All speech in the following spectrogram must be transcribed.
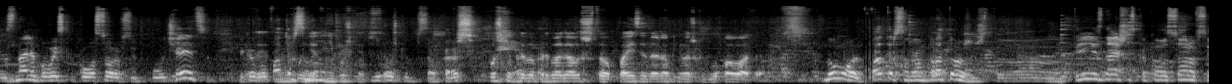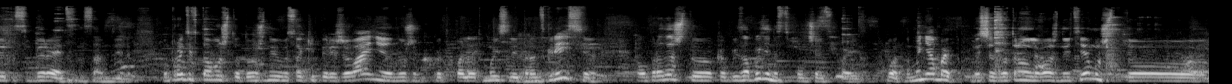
знали бы вы, из какого ссора все это получается. И как бы Паттерсон... нет, не Пушкин писал. Не Пушкин писал, хорошо. Пушкин пред- предлагал, что поэзия должна быть немножко глуповата. Ну вот, Паттерсон, он про то же, что ты не знаешь, из какого ссора все это собирается на самом деле. Он против того, что должны высокие переживания, нужен какой-то полет мысли и трансгрессия. Он про то, что как бы из обыденности получается поэзия. Вот, но мы не об этом. Мы сейчас затронули важную тему, что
